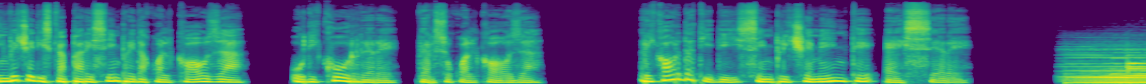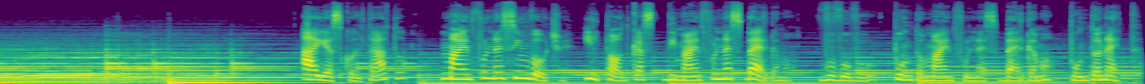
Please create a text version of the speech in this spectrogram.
Invece di scappare sempre da qualcosa o di correre verso qualcosa. Ricordati di semplicemente essere. Hai ascoltato Mindfulness in Voce, il podcast di Mindfulness Bergamo, www.mindfulnessbergamo.net.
